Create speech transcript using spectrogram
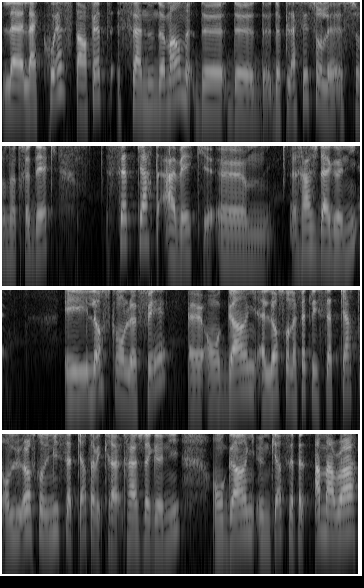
La, quest, en fait, ça nous demande de, de, de, placer sur, le, sur notre deck sept cartes avec euh, Rage d'agonie. Et lorsqu'on le fait, euh, on gagne, lorsqu'on a fait les sept cartes, on- lorsqu'on a mis sept cartes avec Ra- Rage d'agonie, on gagne une carte qui s'appelle Amara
